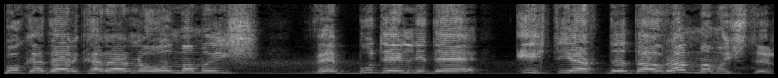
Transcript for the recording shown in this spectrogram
bu kadar kararlı olmamış ve bu denli de ihtiyatlı davranmamıştır.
